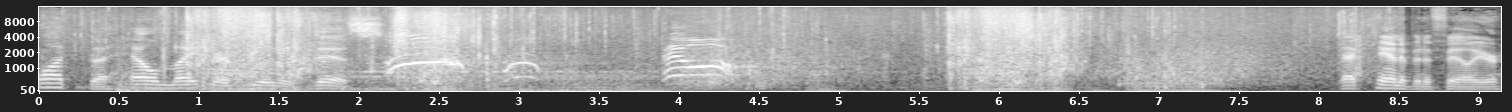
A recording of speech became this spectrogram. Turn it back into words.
What the hell nightmare fuel is this? That can't have been a failure.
